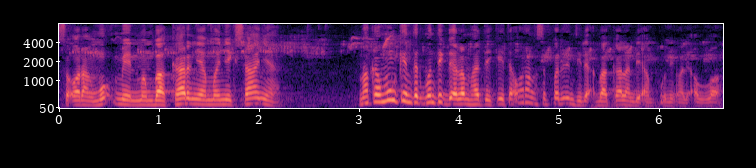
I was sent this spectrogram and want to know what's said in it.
seorang mukmin, membakarnya, menyiksanya, maka mungkin terbentik dalam hati kita orang seperti ini tidak bakalan diampuni oleh Allah.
